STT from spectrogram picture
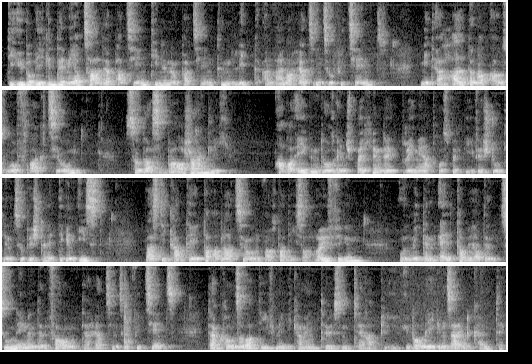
Die überwiegende Mehrzahl der Patientinnen und Patienten litt an einer Herzinsuffizienz mit erhaltener Auswurffraktion, sodass wahrscheinlich, aber eben durch entsprechende primärprospektive Studien zu bestätigen ist, dass die Katheterablation auch bei dieser häufigen und mit dem Älterwerden zunehmenden Form der Herzinsuffizienz der konservativ-medikamentösen Therapie überlegen sein könnte.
